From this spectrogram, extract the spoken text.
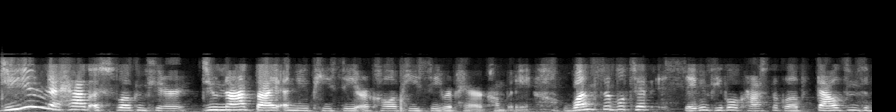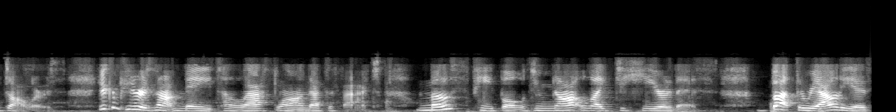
Do you have a slow computer? Do not buy a new PC or call a PC repair company. One simple tip is saving people across the globe thousands of dollars. Your computer is not made to last long, that's a fact. Most people do not like to hear this. But the reality is,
